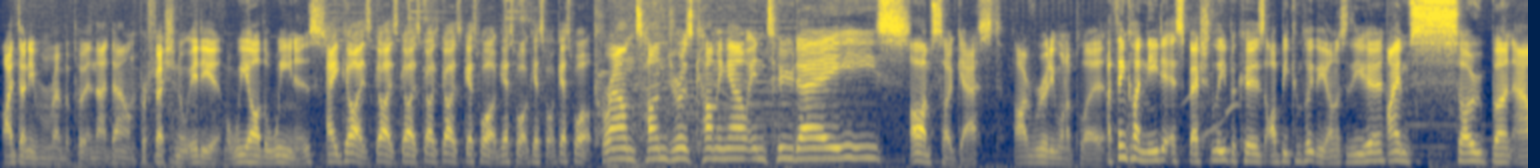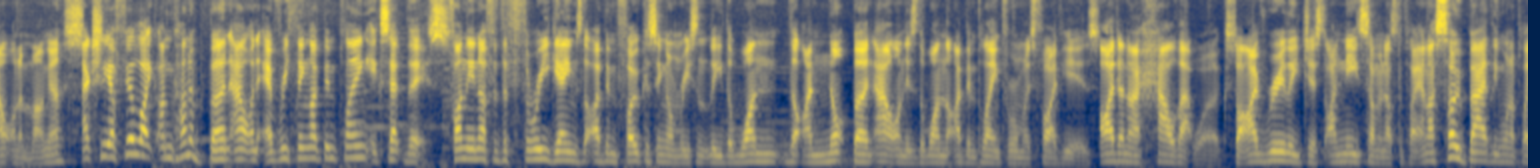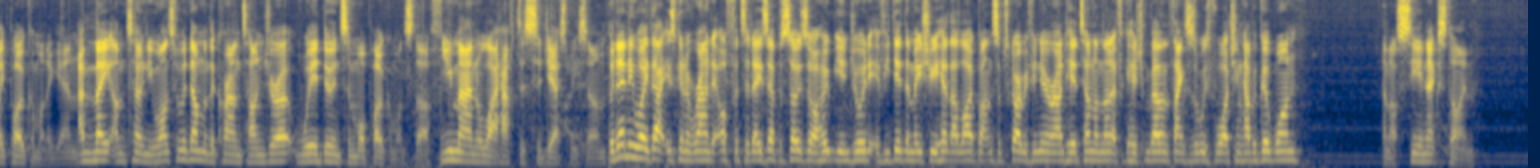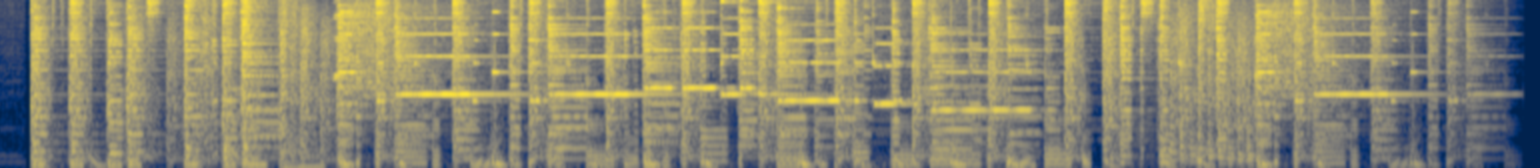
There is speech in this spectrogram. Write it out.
I don't even remember putting that down. Professional idiot. We are the wieners. Hey, guys, guys, guys, guys, guys. Guess what? Guess what? Guess what? Guess what? Crown Tundra's coming out in two days. Oh, I'm so gassed. I really want to play it. I think I need it especially because I'll be completely honest with you here. I am so burnt out on Among Us. Actually, I feel like I'm kind of burnt out on everything I've been playing except this. Funnily enough, of the three games that I've been focusing on recently, the one that I'm not burnt out on is the one that I've been playing for almost five years. I don't know how that works, but I really just, I need someone else to play. And I badly want to play Pokemon again. And mate, I'm telling you, once we're done with the Crown Tundra, we're doing some more Pokemon stuff. You man will like have to suggest me some. But anyway, that is going to round it off for today's episode. So I hope you enjoyed it. If you did, then make sure you hit that like button, subscribe if you're new around here, turn on the notification bell, and thanks as always for watching. Have a good one, and I'll see you next time.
